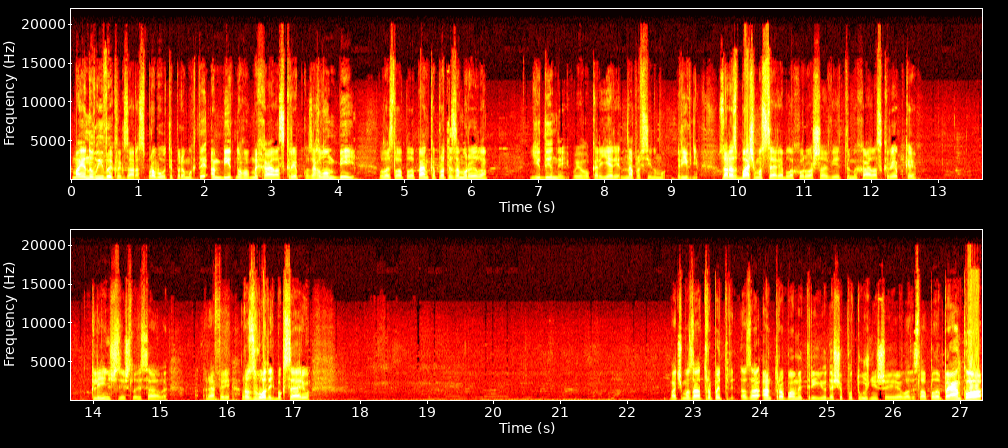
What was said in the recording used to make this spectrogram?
має новий виклик зараз спробувати перемогти амбітного Михайла Скрипку. Загалом бій Владислава Пилипенка проти Заморила. Єдиний у його кар'єрі на професійному рівні. Зараз бачимо, серія була хороша від Михайла Скрипки. Клінч зійшлися, але рефері розводить боксерів. Бачимо за, за антропометрією дещо потужніший Владислав Пилипенко.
